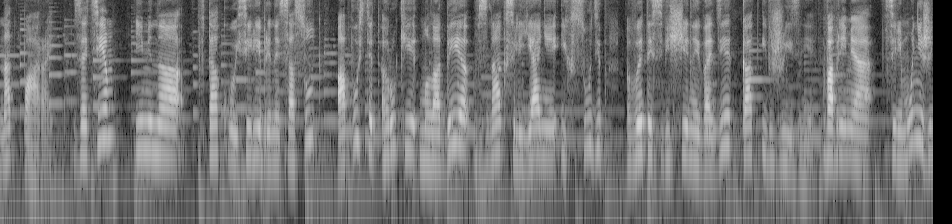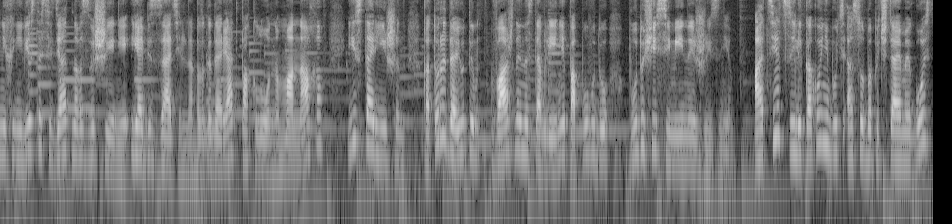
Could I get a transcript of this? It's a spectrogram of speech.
над парой. Затем именно в такой серебряный сосуд опустят руки молодые в знак слияния их судеб в этой священной воде, как и в жизни. Во время церемонии жених и невеста сидят на возвышении и обязательно благодарят поклонам монахов и старейшин, которые дают им важные наставления по поводу будущей семейной жизни. Отец или какой-нибудь особо почитаемый гость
